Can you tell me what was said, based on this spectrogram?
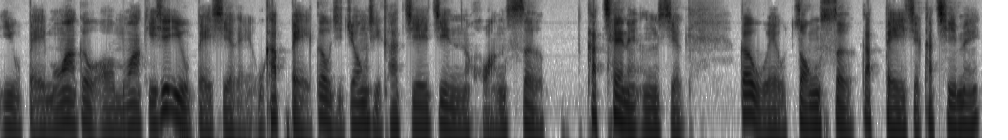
有白膜仔，有乌膜啊，其实有白色诶，有较白，有一种是较接近黄色、较浅诶黄色，搁有诶有棕色、较白色较深诶。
